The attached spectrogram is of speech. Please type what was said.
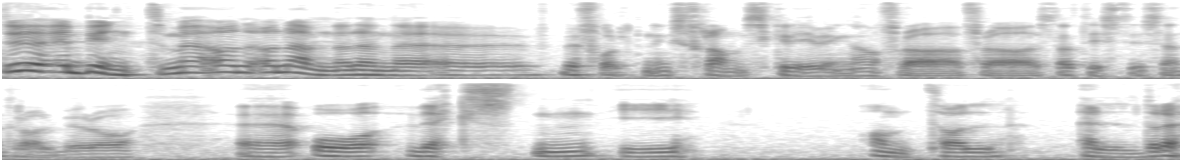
Du, Jeg begynte med å, å nevne denne uh, befolkningsframskrivinga fra, fra Statistisk sentralbyrå eh, og veksten i antall eldre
